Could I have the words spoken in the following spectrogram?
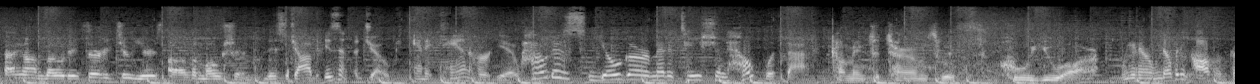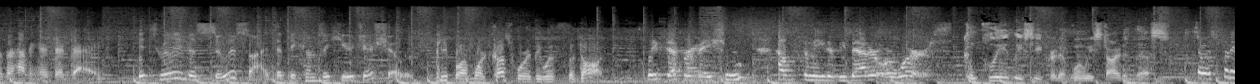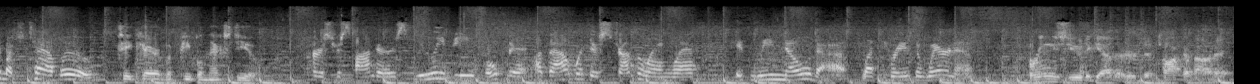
I unloaded 32 years of emotion. This job isn't a joke and it can hurt you. How does yoga or meditation help with that? Coming to terms with who you are. You know, nobody calls us because they're having a good day. It's really the suicide that becomes a huge issue. People are more trustworthy with the dog. Sleep deprivation helps them either be better or worse. Completely secretive when we started this. So it's pretty much taboo. Take care of the people next to you first responders really being open about what they're struggling with. If we know that, let's raise awareness. Brings you together to talk about it,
